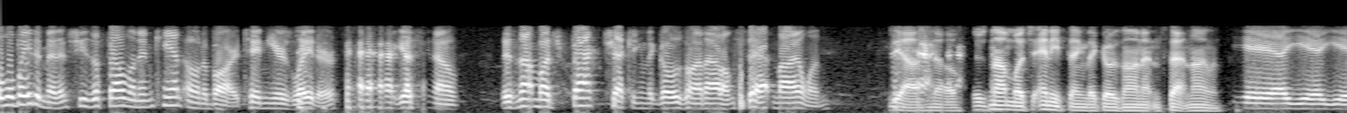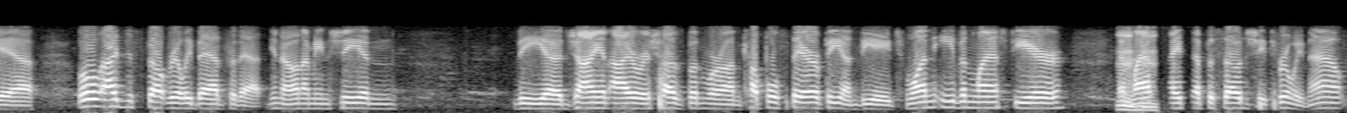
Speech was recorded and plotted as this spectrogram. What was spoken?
oh, well, wait a minute, she's a felon and can't own a bar 10 years later. I guess, you know, there's not much fact checking that goes on out on Staten Island. Yeah, no. There's not much anything that goes on at in Staten Island. Yeah, yeah, yeah. Well, I just felt really bad for that, you know, and I mean, she and the uh, giant Irish husband were on couples therapy on VH1 even last year. And Mhm. last night's episode, she threw him out.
